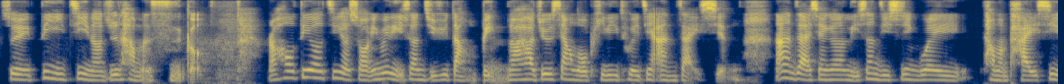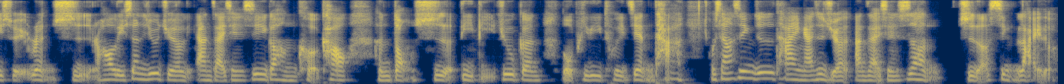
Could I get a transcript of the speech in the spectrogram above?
所以第一季呢就是他们四个。然后第二季的时候，因为李圣吉去当兵，然后他就向罗 PD 推荐安宰贤。那安宰贤跟李圣吉是因为他们拍戏所以认识，然后李圣吉就觉得安宰贤是一个很可靠、很懂事的弟弟，就跟罗 PD 推荐他。我相信就是他应该是觉得安宰贤是很值得信赖的，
